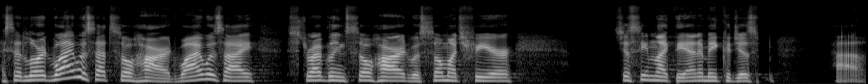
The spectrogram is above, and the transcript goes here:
I said, Lord, why was that so hard? Why was I struggling so hard with so much fear? It just seemed like the enemy could just uh,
